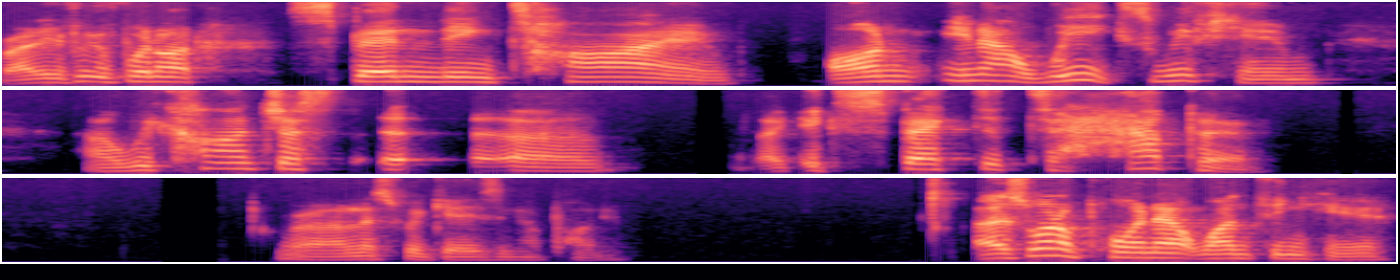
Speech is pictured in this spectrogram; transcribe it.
Right? If, if we're not spending time on in our weeks with him, uh, we can't just uh, uh, like expect it to happen right, unless we're gazing upon him. I just want to point out one thing here.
